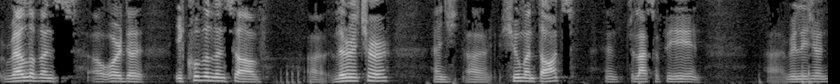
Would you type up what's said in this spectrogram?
relevance or the equivalence of uh, literature and uh, human thoughts and philosophy and uh, religion,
